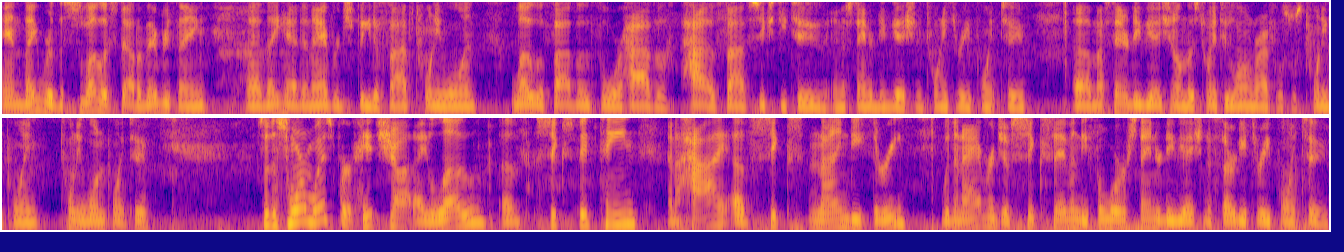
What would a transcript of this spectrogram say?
and they were the slowest out of everything. Uh, they had an average speed of 521, low of 504, high of high of 562, and a standard deviation of 23.2. Uh, my standard deviation on those 22 long rifles was 20 point, 21.2. So the Swarm Whisper, it shot a low of 615 and a high of 693 with an average of 674, standard deviation of 33.2.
